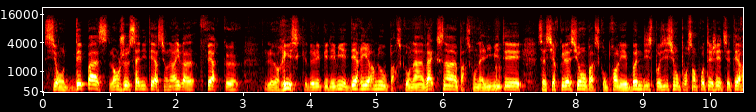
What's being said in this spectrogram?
si on dépasse l'enjeu sanitaire, si on arrive à faire que le risque de l'épidémie est derrière nous parce qu'on a un vaccin, parce qu'on a limité sa circulation, parce qu'on prend les bonnes dispositions pour s'en protéger, etc.,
